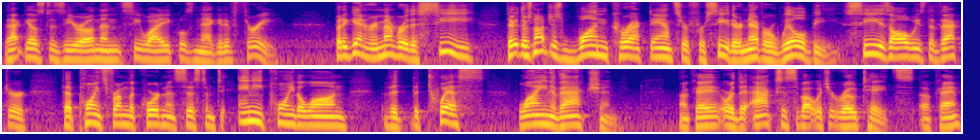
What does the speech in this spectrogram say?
That goes to 0, and then Cy equals negative 3. But again, remember the C, there, there's not just one correct answer for C. There never will be. C is always the vector that points from the coordinate system to any point along the, the twist line of action okay, or the axis about which it rotates, okay,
